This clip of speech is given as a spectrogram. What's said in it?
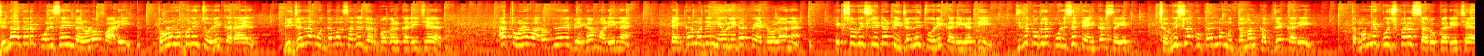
જેના આધારે પોલીસે દરોડો પાડી ત્રણ લોકોની ચોરી કરાયેલ ડીઝલના મુદ્દામાલ સાથે ધરપકડ કરી છે. આ ત્રણેય આરોપીઓએ ભેગા મળીને ટેન્કરમાંથી નેવું લીટર પેટ્રોલ અને એકસો વીસ લીટર ડીઝલની ચોરી કરી હતી, જેને પગલે પોલીસે ટેન્કર સહિત છવ્વીસ લાખ ઉપરાંતનો મુદ્દામાલ કબજે કરી તમામની પૂછપરછ શરૂ કરી છે.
